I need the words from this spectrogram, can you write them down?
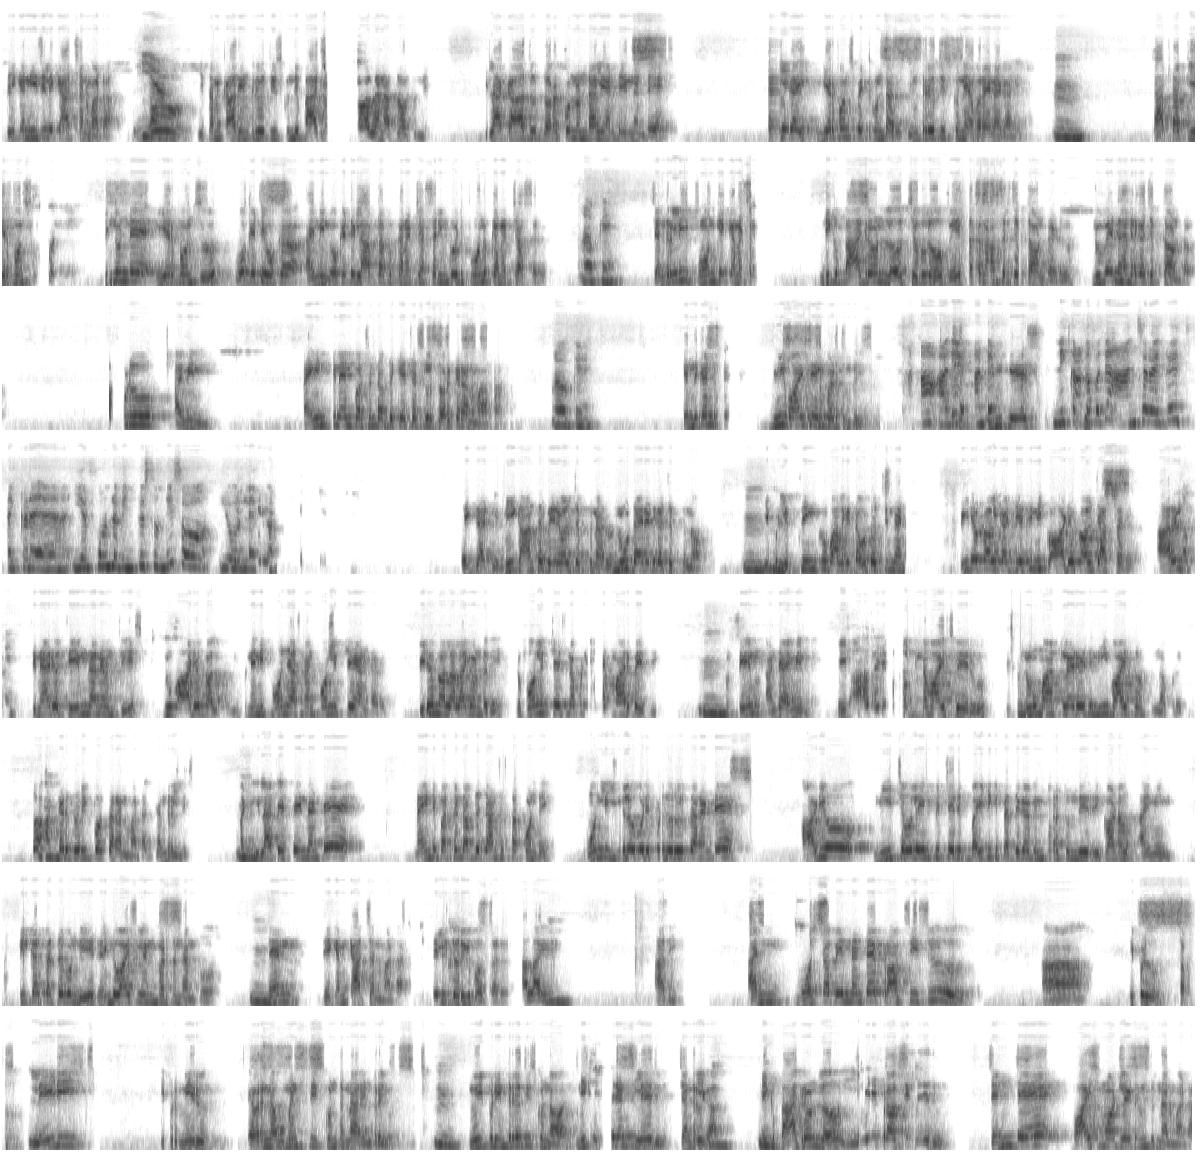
దే కెన్ ఈజీలీ క్యాచ్ అనమాట సో. ఇతను కాదు ఇంటర్వ్యూ తీసుకుంది బ్యాక్గ్రౌండ్ కావాలని అర్థం అవుతుంది ఇలా కాదు దొరకకుండా ఉండాలి అంటే ఏంటంటే జనరల్గా ఇయర్ ఫోన్స్ పెట్టుకుంటారు ఇంటర్వ్యూ తీసుకునే ఎవరైనా కానీ ల్యాప్టాప్ ఇయర్ ఫోన్స్ పెట్టుకొని కిందుండే ఇయర్ ఫోన్స్ ఒకటి ఒక ఐ మీన్ ఒకటి ల్యాప్టాప్ కనెక్ట్ చేస్తారు ఇంకోటి ఫోన్ కనెక్ట్ చేస్తారు. ఓకే జనరల్లీ ఫోన్ కే కనెక్ట్ నీకు బ్యాక్గ్రౌండ్లో చెవులో వేరే అతను ఆన్సర్ చెప్తా ఉంటాడు నువ్వే డైరెక్ట్గా చెప్తా ఉంటావు. అప్పుడు I mean ninety nine percent of the కేసెస్లో దొరకరు అనమాట ఓకే. ఎందుకంటే నీ వాయిస్ వినపడుతుంది. అదే. అంటే నీకు కాకపోతే ఆన్సర్ అయితే ఇక్కడ ఇయర్ ఫోన్లో వినిపిస్తుంది. సో యువర్ లెక్క ఎగ్జాక్ట్లీ నీకు ఆన్సర్ వేరే వాళ్ళు చెప్తున్నారు. నువ్వు డైరెక్ట్గా చెప్తున్నావు ఇప్పుడు లిప్సింగ్ వాళ్ళకి డౌట్ వచ్చిందంటే వీడియో కాల్ కట్ చేసి నీకు ఆడియో కాల్ చేస్తారు. ఆర్ఎల్ సినారియో సేమ్ గానే ఉంచి నువ్వు ఆడియో కాల్ ఇప్పుడు నేను నీకు ఫోన్ చేస్తున్నాను ఫోన్ లిఫ్ట్ చేయి అంటారు. వీడియో కాల్ అలాగే ఉంటది. నువ్వు ఫోన్ లిఫ్ట్ చేసినప్పుడు నీ voice మారిపోయింది సేమ్ అంటే ఐ మీన్ నీకు ఆల్రెడీ విన్న వాయిస్ వేరు. ఇప్పుడు నువ్వు మాట్లాడేది నీ వాయిస్ వస్తుంది అప్పుడు. సో అక్కడ దొరికిపోతారు అనమాట జనరల్లీ బట్ ఇలా చేస్తే ఏంటంటే ninety percent of the chances తక్కువ ఉంటాయి. ఓన్లీ ఇందులో కూడా ఎప్పుడు దొరుకుతారంటే ఆడియో నీ చెవులో వినిపించేది బయటికి పెద్దగా వినపడుతుంది record out I mean speaker పెద్దగా ఉంది రెండు వాయిస్లు వినపడుతుంది అనుకో దెన్ దే కెన్ క్యాచ్ అనమాట తెలివి దొరికిపోతారు. అలా అది. అండ్ మోస్ట్ ఆఫ్ ఏంటంటే ప్రాక్సీస్ ఇప్పుడు సపోజ్ లేడీ ఇప్పుడు మీరు ఎవరైనా ఉమెన్స్ తీసుకుంటున్నారు ఇంటర్వ్యూ. నువ్వు ఇప్పుడు ఇంటర్వ్యూ తీసుకున్నావు నీకు ఎక్స్పీరియన్స్ లేదు జనరల్గా నీకు బ్యాక్గ్రౌండ్లో లేడీ ప్రాక్సీ లేదు. జంటే వాయిస్ మాడ్యులేటర్ ఉంటుంది అనమాట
